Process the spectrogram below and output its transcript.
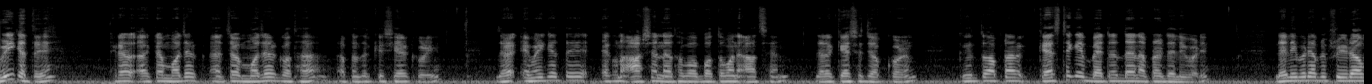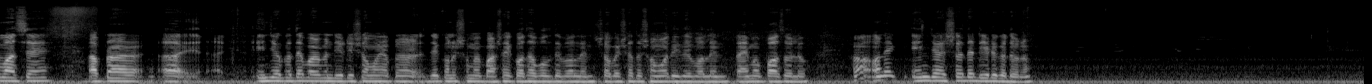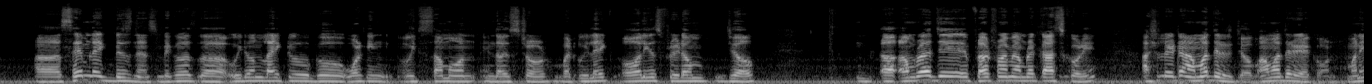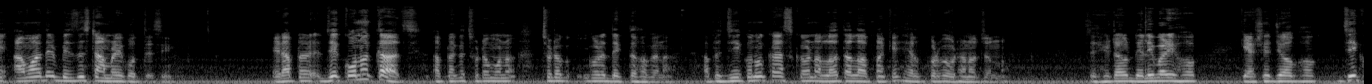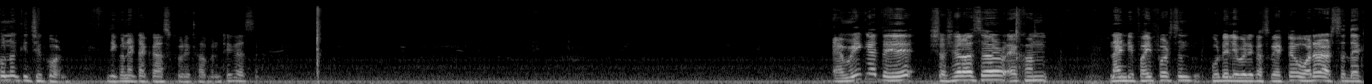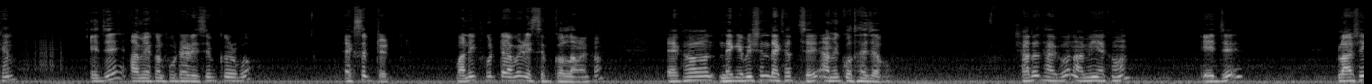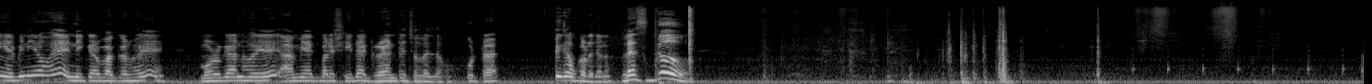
আমেরিকাতে একটা একটা মজার একটা মজার কথা আপনাদেরকে শেয়ার করি। যারা আমেরিকাতে এখনও আসেন অথবা বর্তমানে আছেন, যারা ক্যাশে জব করেন, কিন্তু আপনার ক্যাশ থেকে বেটার দেন আপনার ডেলিভারি ডেলিভারি আপনার ফ্রিডম আছে, আপনার এনজয় করতে পারবেন ডিউটির সময়, আপনার যে কোনো সময় বাসায় কথা বলতে পারলেন সবার সাথে সময় দিতে পারলেন টাইমও পাস হলো। হ্যাঁ অনেক এনজয়ের সাথে ডিউটি করতে পারলেন uh, same like business because uh, we don't like to go working with someone in the store but we like all use freedom job. Uh, আমরা যে প্ল্যাটফর্মে আমরা কাজ করি আসলে এটা আমাদের জব আমাদের অ্যাকাউন্ট মানে আমাদের বিজনেসটা আমরাই করতেছি। এটা আপনার যে কোনো কাজ আপনাকে ছোট মনে ছোট করে দেখতে হবে না। আপনি যে কোনো কাজ করেন আল্লাহ তাআলা আপনাকে হেল্প করবে ওঠানোর জন্য। সেটাও ডেলিভারি হোক ক্যাশের জব হোক যে কোনো কিছু করেন যে কোনো একটা কাজ করে খাবেন ঠিক আছে? আমেরিকাতে সচরাচর এখন ninety five percent food delivery কাজ করে। একটা অর্ডার আসছে, দেখেন। এই যে আমি এখন ফুডটা রিসিভ করব। অ্যাকসেপ্টেড মানে ফুডটা আমি রিসিভ করলাম এখন। এখন নেগেভিশন দেখাচ্ছে আমি কোথায় যাব। সাথে থাকুন, আমি এখন এই যে প্লাসিং এভিনিউ হয়ে নিকার বাগার হয়ে মর্গান হয়ে আমি একবারে সিধা গ্র্যান্ডে চলে যাব। ফুডটা পিক আপ করার জন্য। লেটস গো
